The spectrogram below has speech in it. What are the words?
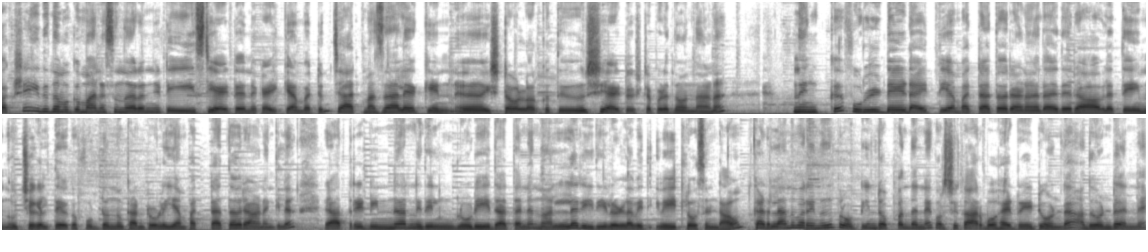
പക്ഷേ ഇത് നമുക്ക് മനസ്സ് നിറഞ്ഞ് ടേസ്റ്റി ആയിട്ട് തന്നെ കഴിക്കാൻ പറ്റും. ചാറ്റ് മസാലയൊക്കെ ഇഷ്ടമുള്ളവർക്ക് തീർച്ചയായിട്ടും ഇഷ്ടപ്പെടുന്ന ഒന്നാണ്. നിങ്ങൾക്ക് ഫുൾ ഡേ ഡയറ്റ് ചെയ്യാൻ പറ്റാത്തവരാണ്. അതായത് രാവിലത്തെയും ഉച്ചകലത്തെയും ഒക്കെ ഫുഡൊന്നും കൺട്രോൾ ചെയ്യാൻ പറ്റാത്തവരാണെങ്കിൽ രാത്രി ഡിന്നറിന് ഇത് ഇൻക്ലൂഡ് ചെയ്താൽ തന്നെ നല്ല രീതിയിലുള്ള വെയിറ്റ് ലോസ് ഉണ്ടാവും. കടല എന്ന് പറയുന്നത് പ്രോട്ടീന്റെ ഒപ്പം തന്നെ കുറച്ച് കാർബോഹൈഡ്രേറ്റും ഉണ്ട്. അതുകൊണ്ട് തന്നെ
